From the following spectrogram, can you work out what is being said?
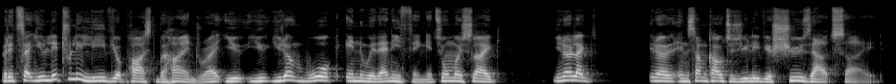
But it's like you literally leave your past behind, right? You you you don't walk in with anything. It's almost like, you know, like you know, in some cultures you leave your shoes outside.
